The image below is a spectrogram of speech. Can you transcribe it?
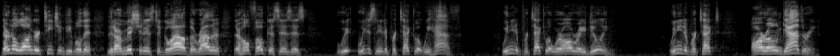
They're no longer teaching people that, that our mission is to go out, but rather their whole focus is, is we, we just need to protect what we have. We need to protect what we're already doing. We need to protect our own gathering.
